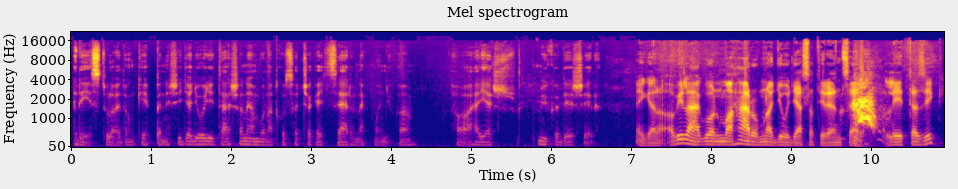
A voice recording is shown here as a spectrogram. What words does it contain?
rész tulajdonképpen, és így a gyógyítása nem vonatkozhat csak egy szervnek mondjuk a, a helyes működésére. Igen, a világon ma három nagy gyógyászati rendszer létezik.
